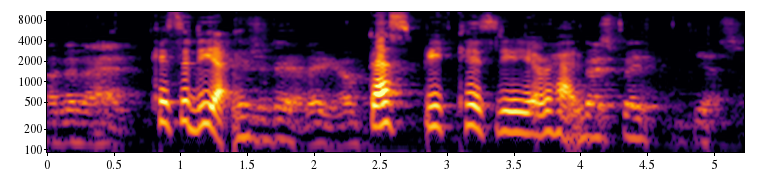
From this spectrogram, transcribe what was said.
I've ever had. Quesadilla. Quesadilla, there you go. Best beef quesadilla you ever had. Best beef, yes.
